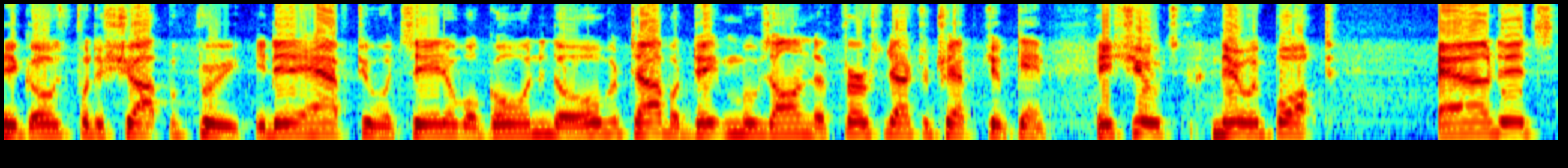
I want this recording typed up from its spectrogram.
He goes for the shot for free. He didn't have to. It's either will go into overtime or Dayton moves on to the first national championship game. He shoots, nearly blocked. And it's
